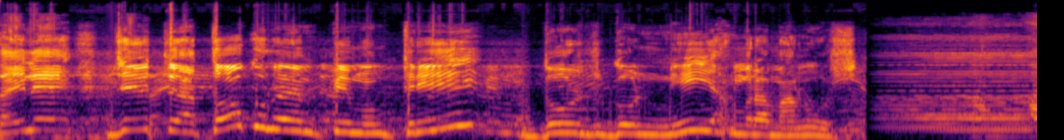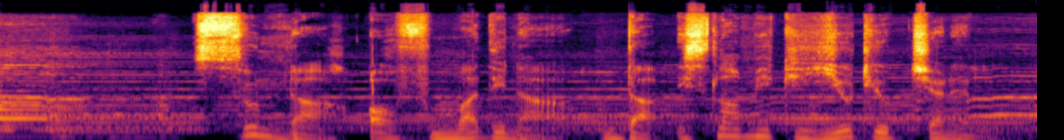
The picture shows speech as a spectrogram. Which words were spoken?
তাইলে যেহেতু এতগুলো এমপি মন্ত্রী দোষগুণ নিয়েই আমরা মানুষ। Sunnah of Madina, the Islamic YouTube channel.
